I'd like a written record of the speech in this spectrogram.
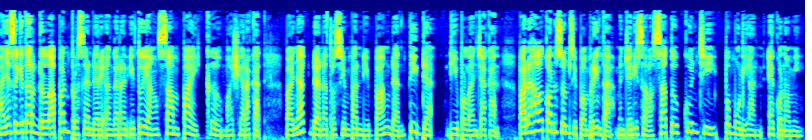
Hanya sekitar 8 persen dari anggaran itu yang sampai ke masyarakat. Banyak dana tersimpan di bank dan tidak dibelanjakan. Padahal konsumsi pemerintah menjadi salah satu kunci pemulihan ekonomi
